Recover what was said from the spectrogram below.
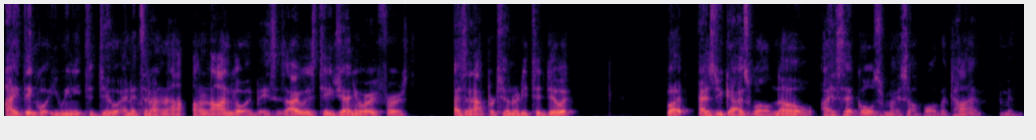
I think what we need to do, and it's on an, on an ongoing basis. I always take January 1st as an opportunity to do it. But as you guys well know, I set goals for myself all the time. I mean,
